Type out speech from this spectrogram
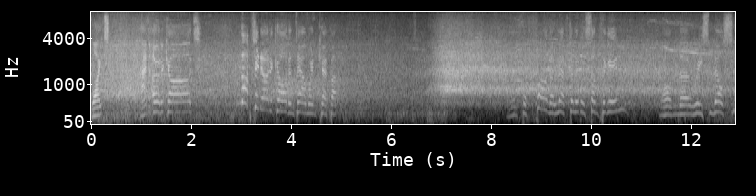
White and Odegaard. Martin Odegaard and down went Kepa. And Fofana left a little something in on uh, Nelson,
